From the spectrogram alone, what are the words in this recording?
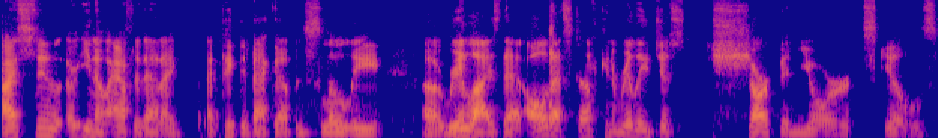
I soon, or, you know, after that, I, I picked it back up and slowly uh, realized that all that stuff can really just sharpen your skills.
